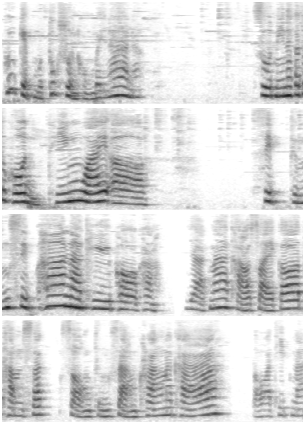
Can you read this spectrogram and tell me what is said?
เพิ่งเก็บหมดทุกส่วนของใบหน้านะ สูตรนี้นะคะทุกคนทิ้งไว้เอ่อสิบถึงสิบห้านาทีพอค่ะ อยากหน้าขาวใสก็ทำสัก สองถึงสามครั้งนะคะ ต่ออาทิตย์นะ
